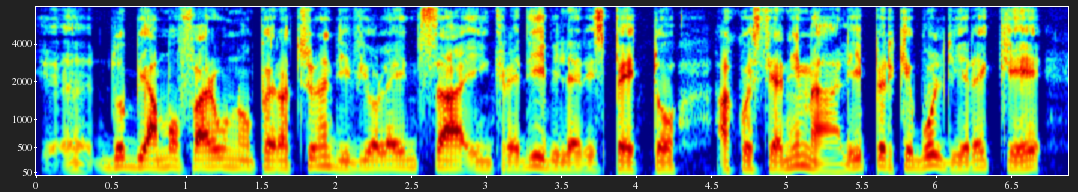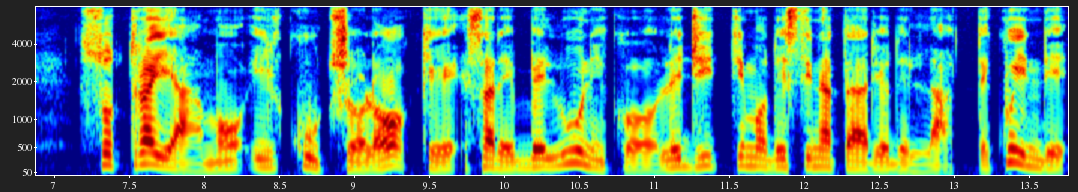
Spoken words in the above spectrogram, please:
eh, dobbiamo fare un'operazione di violenza incredibile rispetto a questi animali perché vuol dire che sottraiamo il cucciolo che sarebbe l'unico legittimo destinatario del latte. Quindi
